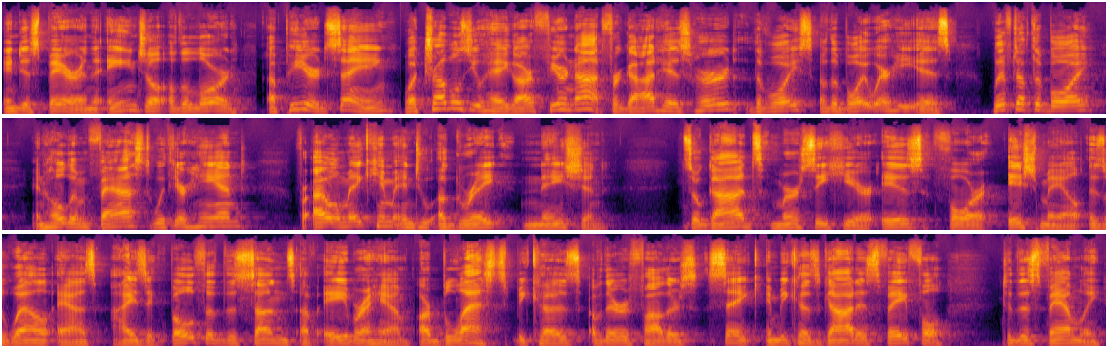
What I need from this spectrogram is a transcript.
in despair. And the angel of the Lord appeared saying what troubles you Hagar? Fear not for God has heard the voice of the boy where he is. Lift up the boy and hold him fast with your hand for I will make him into a great nation so God's mercy here is for Ishmael as well as Isaac. Both of the sons of Abraham are blessed because of their father's sake and because God is faithful to this family.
